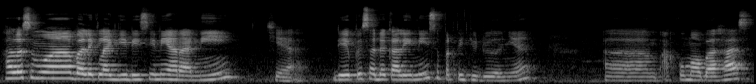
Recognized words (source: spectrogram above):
Halo semua, balik lagi di sini Arani. Ya, di episode kali ini seperti judulnya, um, aku mau bahas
